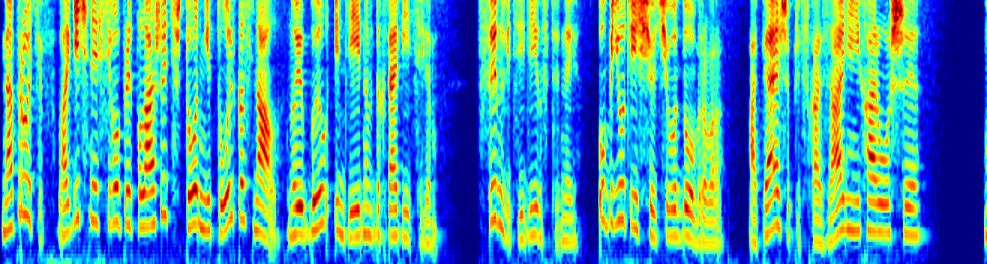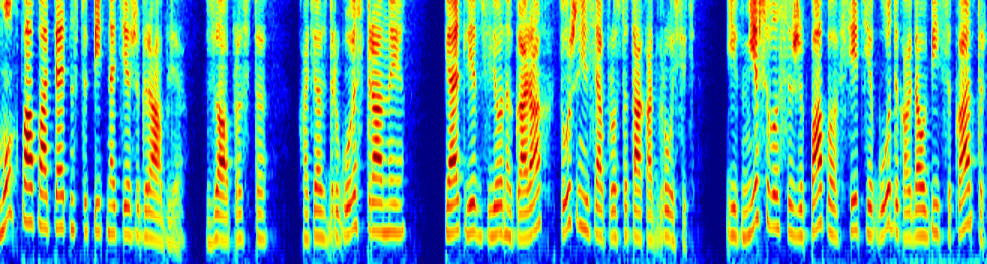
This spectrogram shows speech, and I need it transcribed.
Напротив, логичнее всего предположить, что он не только знал, но и был идейным вдохновителем. Сын ведь единственный. Убьют еще чего доброго. Опять же, предсказания нехорошие. Мог папа опять наступить на те же грабли? Запросто. Хотя с другой стороны, пять лет в зеленых горах тоже нельзя просто так отбросить. И вмешивался же папа все те годы, когда убийца Кантер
